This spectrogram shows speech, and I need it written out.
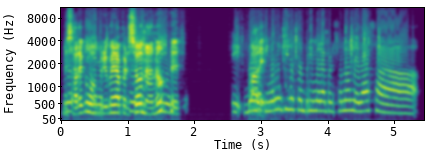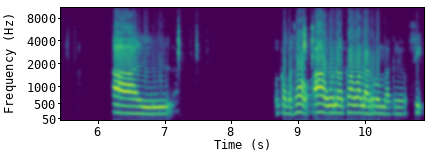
Me sale como en primera persona, ¿no? Sí, bueno, si no lo tienes en primera persona, le das a, al... ¿Qué ha pasado? Ah, bueno, acaba la ronda, creo. Sí,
